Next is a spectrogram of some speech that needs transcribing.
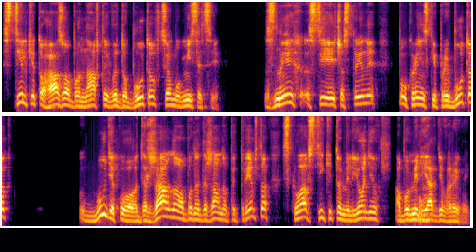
стільки-то газу або нафти видобуто в цьому місяці, з них з цієї частини український прибуток будь-якого державного або недержавного підприємства склав стільки-то мільйонів або мільярдів гривень.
